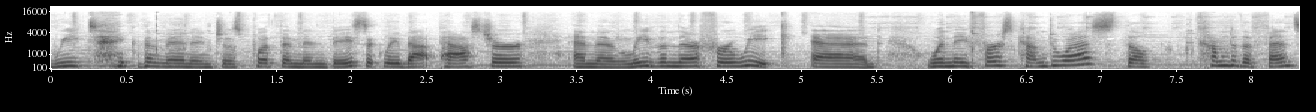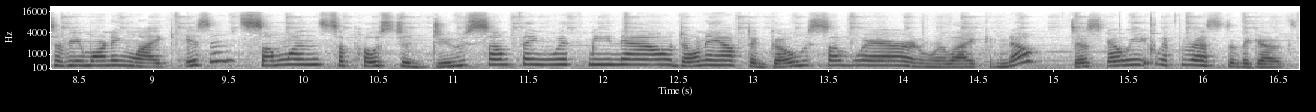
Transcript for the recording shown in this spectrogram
We take them in and just put them in basically that pasture and then leave them there for a week. And when they first come to us, they'll come to the fence every morning like, isn't someone supposed to do something with me now? Don't I have to go somewhere? And we're like, nope, just go eat with the rest of the goats.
